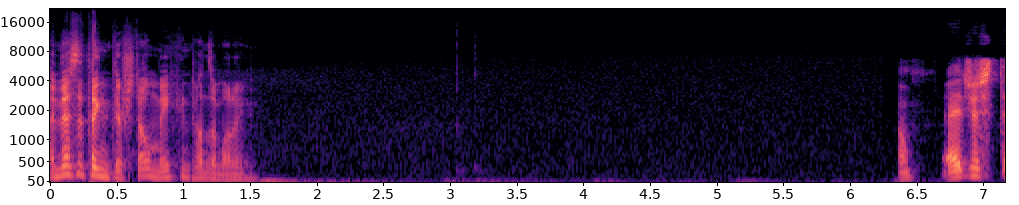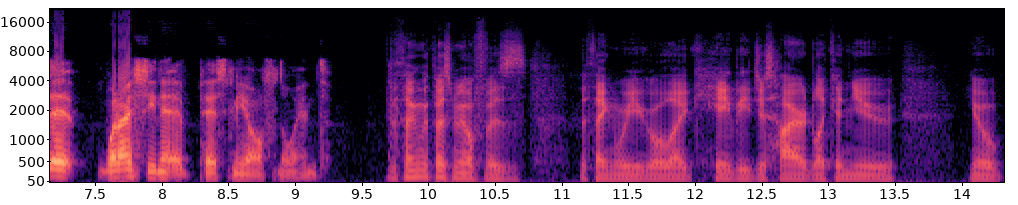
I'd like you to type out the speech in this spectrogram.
and that's the thing, they're still making tons of money. It just it, when I seen it, it pissed me off no end. The thing that pissed me off is the thing where you go like, "Hey, they just hired like a new, you know,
